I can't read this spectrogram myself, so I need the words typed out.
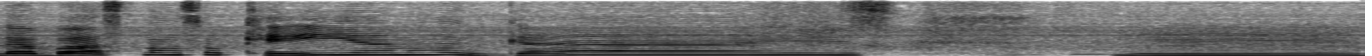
labas ng Sukeya mga guys. Hmm.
